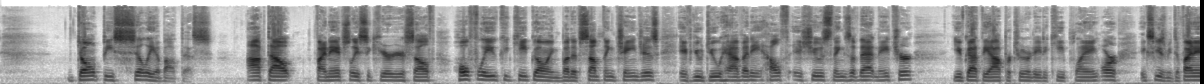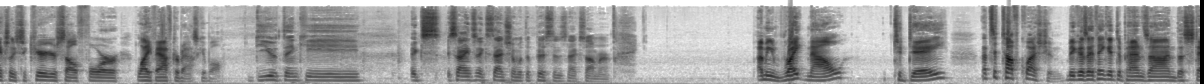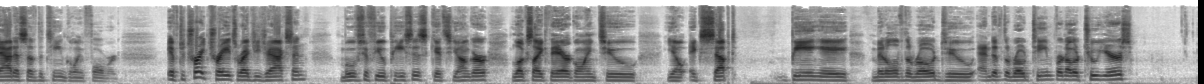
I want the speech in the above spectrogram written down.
Don't be silly about this. Opt out financially secure yourself. Hopefully you can keep going but if something changes if you do have any health issues things of that nature you've got the opportunity to keep playing, or excuse me, to financially secure yourself for life after basketball. Do you think he ex- signs an extension with the Pistons next summer? I mean, right now, today, that's a tough question because I think it depends on the status of the team going forward. If Detroit trades Reggie Jackson, moves a few pieces, gets younger, looks like they are going to, you know, accept being a middle of the road to end of the road team for another two years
